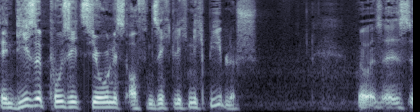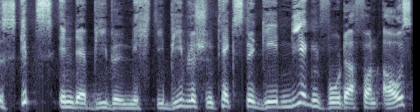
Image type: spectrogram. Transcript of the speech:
Denn diese Position ist offensichtlich nicht biblisch. Es, es gibt's in der Bibel nicht. Die biblischen Texte gehen nirgendwo davon aus,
